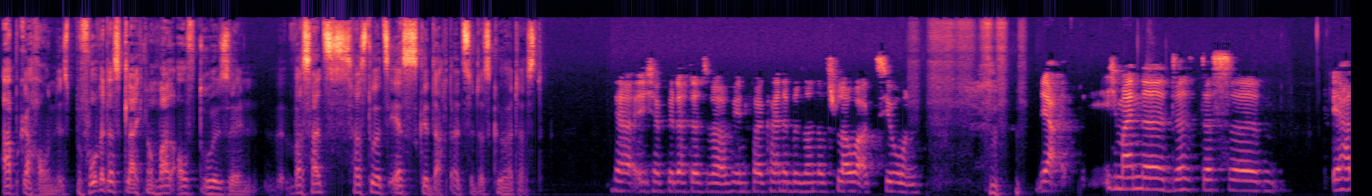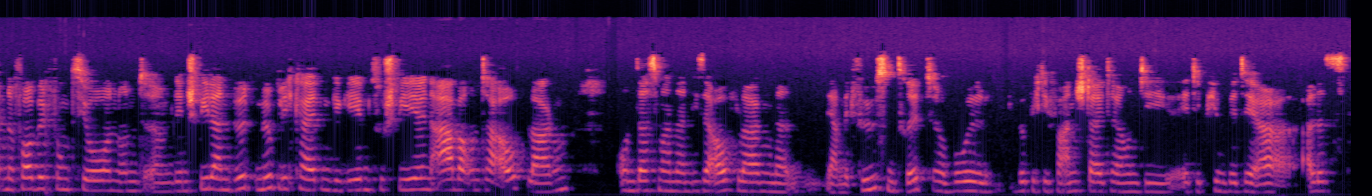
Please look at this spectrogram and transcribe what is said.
abgehauen ist. Bevor wir das gleich nochmal aufdröseln, was hast, hast du als erstes gedacht, als du das gehört hast? Ja, ich habe gedacht, das war auf jeden Fall keine besonders schlaue Aktion. ja, ich meine, dass, dass äh, er hat eine Vorbildfunktion und ähm, den Spielern wird Möglichkeiten gegeben zu spielen, aber unter Auflagen und dass man dann diese Auflagen ja mit Füßen tritt, obwohl wirklich die Veranstalter und die ATP und WTA alles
